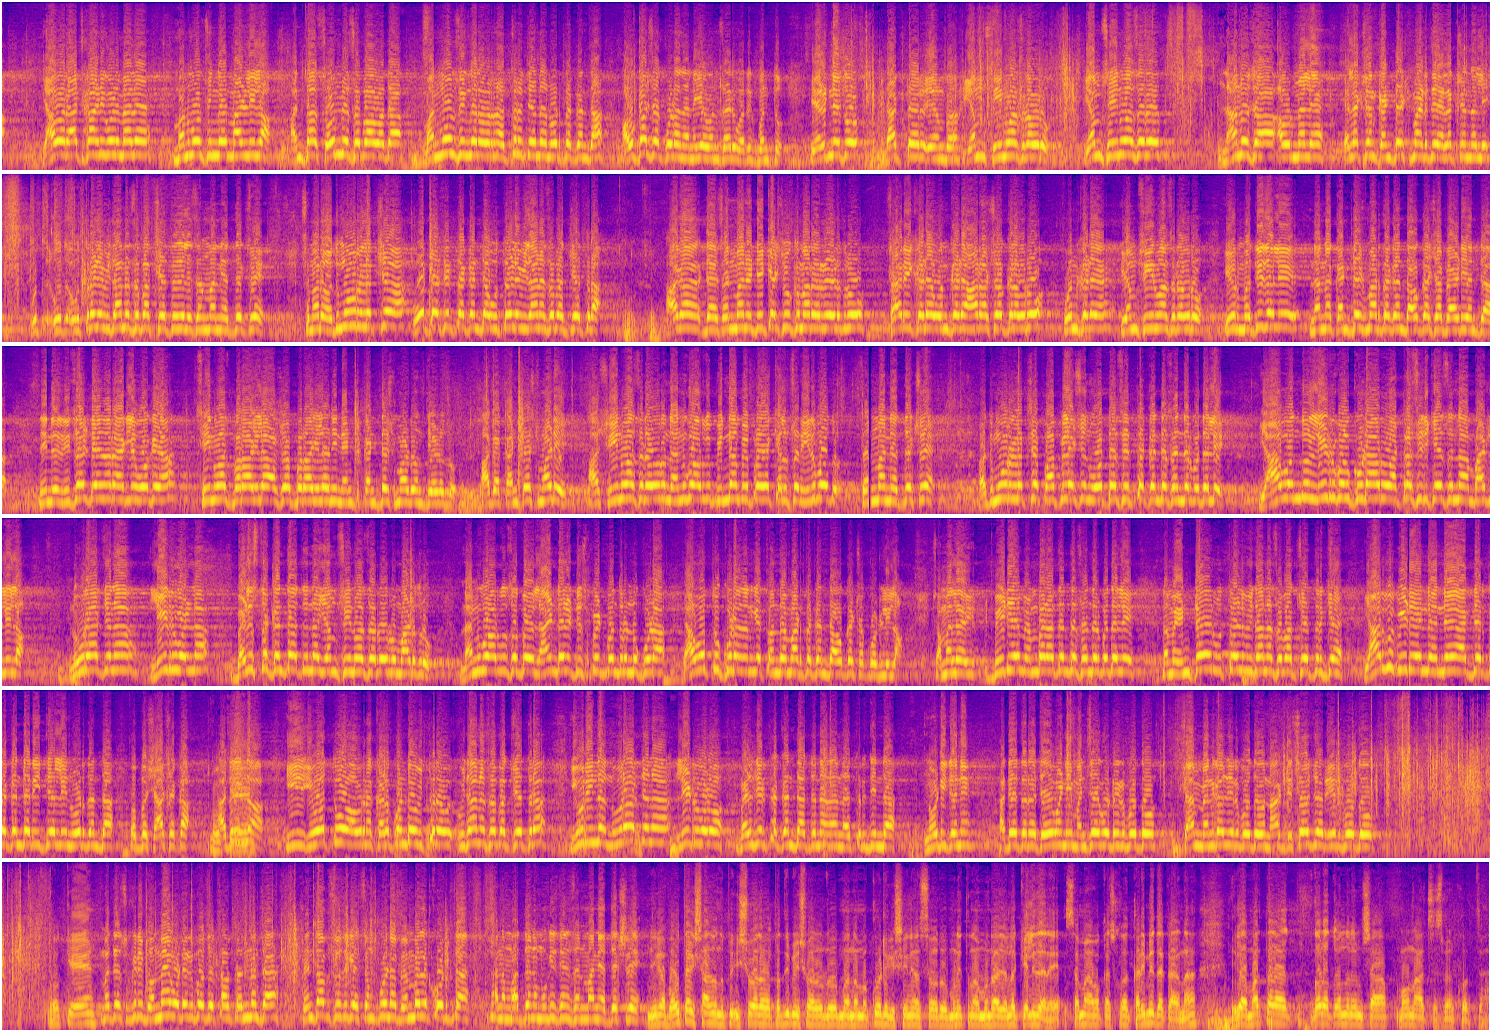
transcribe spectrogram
ಯಾವ ರಾಜಕಾರಣಿಗಳ ಮೇಲೆ ಮನಮೋಹನ್ ಸಿಂಗ್ ಅವ್ರು ಮಾಡಲಿಲ್ಲ? ಅಂತ ಸೌಮ್ಯ ಸ್ವಭಾವದ ಮನಮೋಹನ್ ಸಿಂಗ್ ಅವರನ್ನ ಅತೃಪ್ತಿಯಿಂದ ನೋಡ್ತಕ್ಕಂಥ ಅವಕಾಶ ಕೂಡ ನನಗೆ ಒಂದ್ಸಾರಿ ಒದಗಿ ಬಂತು. ಎರಡನೇದು ಡಾಕ್ಟರ್ ಎಂ ಶ್ರೀನಿವಾಸರವರು ಎಂ ಶ್ರೀನಿವಾಸರು ನಾನು ಸಹ ಅವ್ರ ಮೇಲೆ ಎಲೆಕ್ಷನ್ ಕಂಟೆಸ್ಟ್ ಮಾಡಿದೆ. ಎಲೆಕ್ಷನ್ನಲ್ಲಿ ಉತ್ ಉತ್- ಉತ್ತರಳ್ಳಿ ವಿಧಾನಸಭಾ ಕ್ಷೇತ್ರದಲ್ಲಿ ಸನ್ಮಾನ್ಯ ಅಧ್ಯಕ್ಷರೇ. ಸುಮಾರು ಹದಿಮೂರು ಲಕ್ಷ ವೋಟರ್ಸ್ ಇರ್ತಕ್ಕಂಥ ಉತ್ತರಳ್ಳಿ ವಿಧಾನಸಭಾ ಕ್ಷೇತ್ರ. ಆಗ ಸನ್ಮಾನ್ಯ ಡಿ ಕೆ ಶಿವಕುಮಾರ್ ಅವರು ಹೇಳಿದ್ರು ಸರ್, ಈ ಕಡೆ ಒಂದ್ ಕಡೆ ಆರ್ ಅಶೋಕ್ರವರು, ಒಂದ್ ಕಡೆ ಎಂ ಶ್ರೀನಿವಾಸರವರು, ಇವ್ರ ಮಧ್ಯದಲ್ಲಿ ನನ್ನ ಕಂಟೆಸ್ಟ್ ಮಾಡ್ತಕ್ಕಂಥ ಅವಕಾಶ ಬೇಡಿ ಅಂತ. ನಿನ್ನ ರಿಸಲ್ಟ್ ಏನಾರು ಆಗ್ಲಿ ಹೋಗಯ್ಯ ಶ್ರೀನಿವಾಸ್ ಪರವಾಗಿಲ್ಲ ಅಶೋಕ್ ಪರವಾಗಿಲ್ಲ ನೀನು ಎಂಟು ಕಂಟೆಸ್ಟ್ ಮಾಡು ಅಂತ ಹೇಳಿದ್ರು. ಆಗ ಕಂಟೆಸ್ಟ್ ಮಾಡಿ, ಆ ಶ್ರೀನಿವಾಸರವರು ನನಗೂ ಅವ್ರಿಗೂ ಭಿನ್ನಾಭಿಪ್ರಾಯ ಕೆಲಸ ಇರ್ಬೋದು, ಸನ್ಮಾನ್ಯ ಅಧ್ಯಕ್ಷರೇ. ಹದಿಮೂರು ಲಕ್ಷ ಪಾಪ್ಯುಲೇಷನ್ ವೋಟರ್ಸ್ ಇರ್ತಕ್ಕಂಥ ಸಂದರ್ಭದಲ್ಲಿ ಯಾವೊಂದು ಲೀಡರ್ಗಳು ಕೂಡ ಅವರು ಅಟ್ರಾಸಿಟಿ ಕೇಸನ್ನ ಮಾಡಲಿಲ್ಲ. ನೂರಾರು ಜನ ಲೀಡರ್ಗಳನ್ನ ಬೆಳೆಸ್ತಕ್ಕಂಥದ್ದನ್ನ ಎಂ ಶ್ರೀನಿವಾಸರವರು ಮಾಡಿದ್ರು. ನನಗೂ ಅವ್ರಿಗೂ ಸ್ವಲ್ಪ ಲ್ಯಾಂಡಲ್ಲಿ ಡಿಸ್ಪ್ಯೂಟ್ ಬಂದ್ರೂ ಕೂಡ ಯಾವತ್ತೂ ಕೂಡ ನನಗೆ ತೊಂದರೆ ಮಾಡ್ತಕ್ಕಂಥ ಅವಕಾಶ ಕೊಡಲಿಲ್ಲ. ಆಮೇಲೆ ಬಿ ಡಿ ಎ ಮೆಂಬರ್ ಆದಂಥ ಸಂದರ್ಭದಲ್ಲಿ ನಮ್ಮ ಎಂಟೈರ್ ಉತ್ತರಳ್ಳಿ ವಿಧಾನಸಭಾ ಕ್ಷೇತ್ರಕ್ಕೆ ಯಾರಿಗೂ ಬಿ ಡಿ ಅನ್ಯಾಯ ಆಗದೆ ಇರ್ತಕ್ಕಂಥ ರೀತಿಯಲ್ಲಿ ನೋಡಿದಂಥ ಒಬ್ಬ ಶಾಸಕ. ಅದರಿಂದ ಈ ಇವತ್ತು ಅವ್ರನ್ನ ಕಳ್ಕೊಂಡು ಉತ್ತರ ವಿಧಾನಸಭಾ ಕ್ಷೇತ್ರ ಇವರಿಂದ ನೂರಾರು ಜನ ಲೀಡರ್ಗಳು ಬೆಳೆದಿರ್ತಕ್ಕಂಥದ್ದನ್ನ ನಾನು ಹತ್ರದಿಂದ ನೋಡಿದ್ದೇನೆ. ಅದೇ ಥರ ಜಯವಾಣಿ ಮಂಜೇಗೌಡ ಇರ್ಬೋದು ಶ್ಯಾಮ್ ಬೆನ್ಗಲ್ ಇರ್ಬೋದು ನಾಟ್ ಡಿಸೋಜರ್ ಇರ್ಬೋದು. ಓಕೆ. ಮತ್ತೆ ಸುಗ್ರಿ ಬೊಮ್ಮೇಗೌಡ ಇರ್ಬೋದು ತಾವು ತಂದಂತ ಸಂತಾಪ ಸೂಚಿಗೆ ಸಂಪೂರ್ಣ ಬೆಂಬಲ ಕೊಡ್ತಾ ನನ್ನ ಮಾತನ್ನು ಮುಗಿಸ್ತೇನೆ ಸನ್ಮಾನ್ಯ ಅಧ್ಯಕ್ಷರೇ. ಈಗ ಬಹುತೇಕ ಶಾಸನ ಈಶ್ವರ ಪ್ರದೀಪ್ ಈಶ್ವರ ಅವರು ನಮ್ಮ ಕೋಟಿಗೆ ಶ್ರೀನಿವಾಸ್ ಅವರು ಮುನಿತನ ಮುಂದಾಜ್ ಎಲ್ಲ ಕೇಳಿದ್ದಾರೆ. ಸಮಯ ಅವಕಾಶ ಕಡಿಮೆ ಇದ್ದ ಕಾರಣ ಈಗ ಮತ್ತರ ಗೌರವ ಒಂದು ನಿಮಿಷ ಮೌನ ಆಚರಿಸಬೇಕು ಕೊಡ್ತೆ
